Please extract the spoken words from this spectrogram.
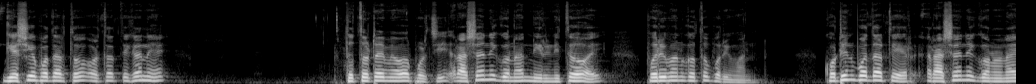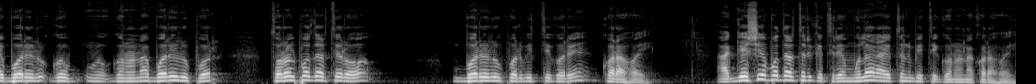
গ্যাসীয় পদার্থ। অর্থাৎ এখানে তথ্যটা আমি আবার পড়ছি, রাসায়নিক গণনা নির্ণীত হয় পরিমাণগত পরিমাণ। কঠিন পদার্থের রাসায়নিক গণনায় বরের গণনা বরের উপর, তরল পদার্থেরও বরের উপর ভিত্তি করে করা হয়। আর গ্যাসীয় পদার্থের ক্ষেত্রে মূলার আয়তন ভিত্তিক গণনা করা হয়।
